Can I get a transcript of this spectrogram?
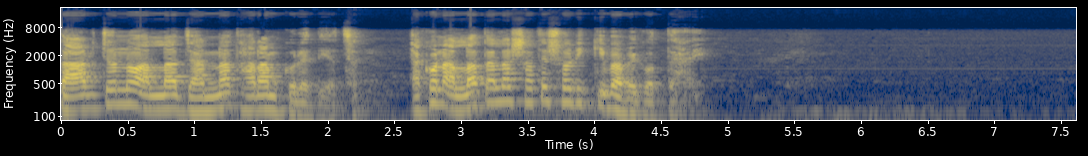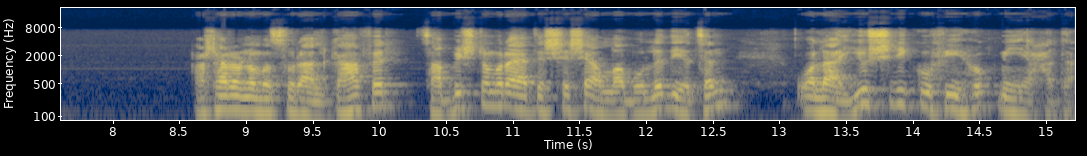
তার জন্য আল্লাহ জান্নাত হারাম করে দিয়েছেন। এখন আল্লাহ তালার সাথে শরিক কীভাবে করতে হয়? আঠারো নম্বর সুরা আল কাহাফের ছাব্বিশ নম্বর আয়াতের শেষে আল্লাহ বলে দিয়েছেন ওলা ইউশরি কুফি হুকমি হাদা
